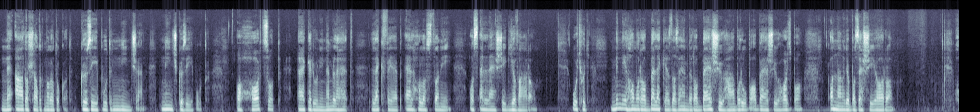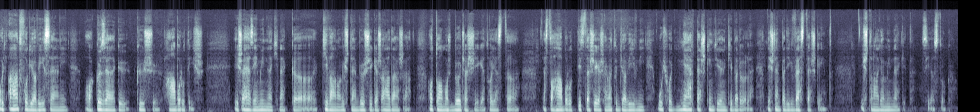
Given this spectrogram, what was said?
Ne áldassátok magatokat. Középút nincsen. Nincs középút. A harcot elkerülni nem lehet, legfeljebb elhalasztani az ellenség javára. Úgyhogy minél hamarabb belekezd az ember a belső háborúba, a belső harcba, annál nagyobb az esély arra, hogy át fogja vészelni a közelgő külső háborút is. És ehhez én mindenkinek kívánom Isten bőséges áldását, hatalmas bölcsességet, hogy ezt, ezt a háborút tisztességesen meg tudja vívni, úgy, hogy nyertesként jön ki belőle, és nem pedig vesztesként. Isten áldjon mindenkit. Sziasztok!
